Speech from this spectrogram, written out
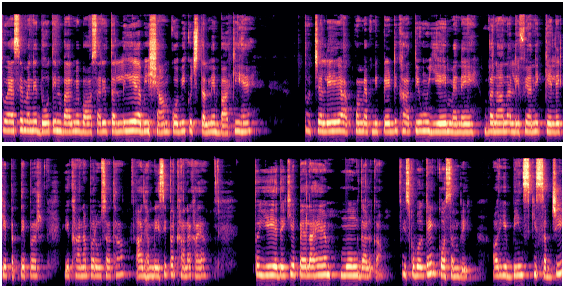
तो ऐसे मैंने दो तीन बार में बहुत सारे तल लिए, अभी शाम को भी कुछ तलने बाकी हैं। तो चलिए आपको मैं अपनी प्लेट दिखाती हूँ। ये मैंने बनाना लीफ यानी केले के पत्ते पर, ये खाना परोसा था। आज हमने इसी पर खाना खाया। तो ये देखिए, पहला है मूंग दाल का। इसको बोलते हैं कोसम्बरी और ये बीन्स की सब्ज़ी।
